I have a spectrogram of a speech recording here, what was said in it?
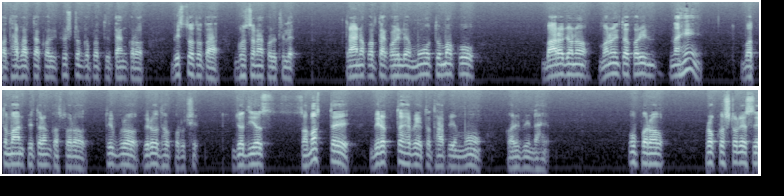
କଥାବାର୍ତ୍ତା କରି ଖ୍ରୀଷ୍ଟଙ୍କ ପ୍ରତି ତାଙ୍କର ବିଶ୍ୱସ୍ତତା ଘୋଷଣା କରିଥିଲେ। ତ୍ରାଣକର୍ତ୍ତା କହିଲେ ମୁଁ ତୁମକୁ ବାର ଜଣ ମନୋନୀତ କରି ନାହିଁ। ବର୍ତ୍ତମାନ ପିତରଙ୍କ ସ୍ୱର ତୀବ୍ର ବିରୋଧ କରୁଛି। ଯଦିଓ ସମସ୍ତେ ବିରକ୍ତ ହେବେ ତଥାପି ମୁଁ କରିବି ନାହିଁ। ଉପର ପ୍ରକୋଷ୍ଠରେ ସେ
